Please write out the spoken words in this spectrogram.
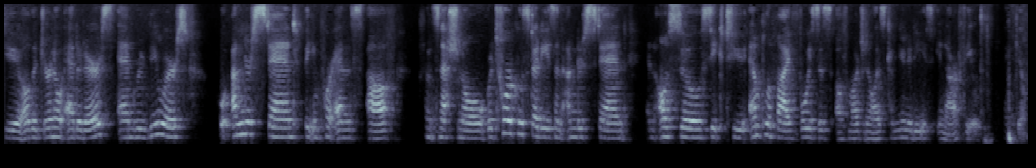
to all the journal editors and reviewers who understand the importance of transnational rhetorical studies and understand and also seek to amplify voices of marginalized communities in our field. Thank you.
